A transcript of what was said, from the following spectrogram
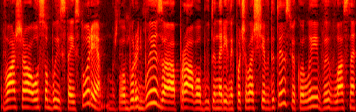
Ваша особиста історія, можливо, боротьби за право бути на рівних почала ще в дитинстві, коли ви власне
